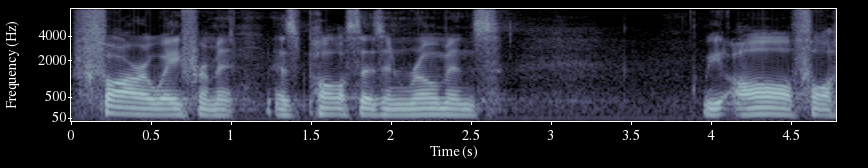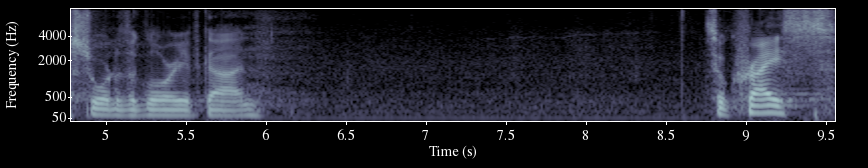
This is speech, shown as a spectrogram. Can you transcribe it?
far away from it. As Paul says in Romans, we all fall short of the glory of God. So Christ,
